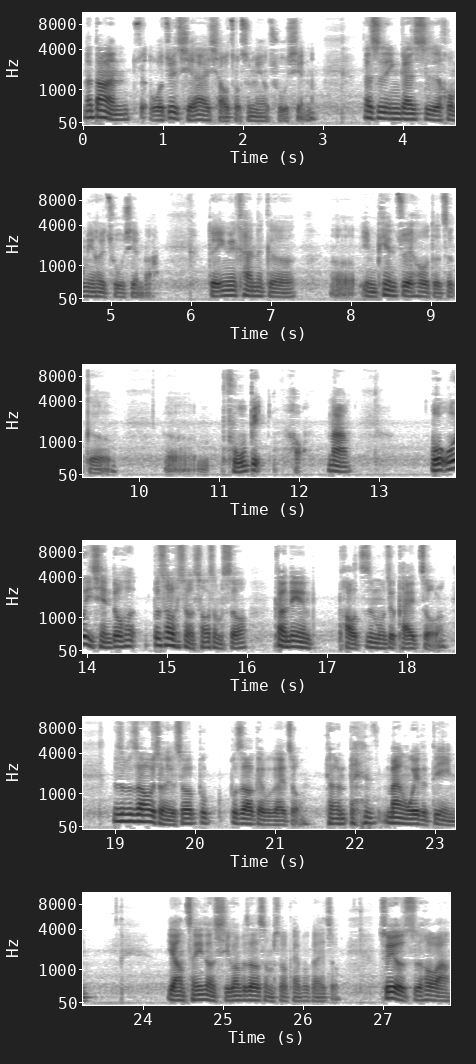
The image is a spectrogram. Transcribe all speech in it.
那当然，我最期待的小丑是没有出现了。但是应该是后面会出现吧，对，因为看那个呃影片最后的这个呃伏笔。好，那我我以前都不知道为什么从什么时候看完电影跑字幕就开走了，但是不知道为什么有时候不不知道该不该走，可能被 漫威的电影养成一种习惯，不知道什么时候该不该走，所以有时候啊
